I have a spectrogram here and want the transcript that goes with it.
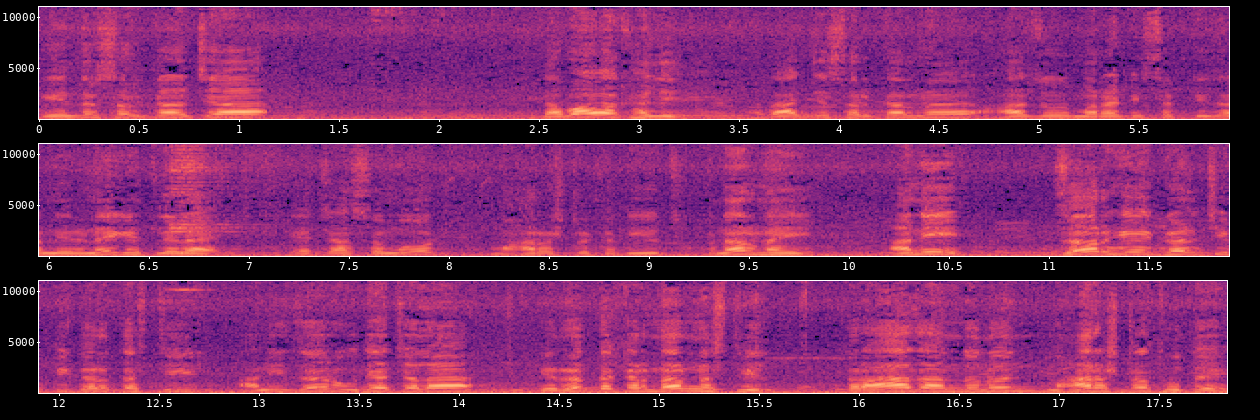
केंद्र सरकारच्या दबावाखाली राज्य सरकारनं हा जो मराठी सक्तीचा निर्णय घेतलेला आहे याच्यासमोर महाराष्ट्र कधीही झुकणार नाही. आणि जर हे गळचिपी करत असतील आणि जर उद्याच्याला हे रद्द करणार नसतील तर आज आंदोलन महाराष्ट्रात होतंय.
